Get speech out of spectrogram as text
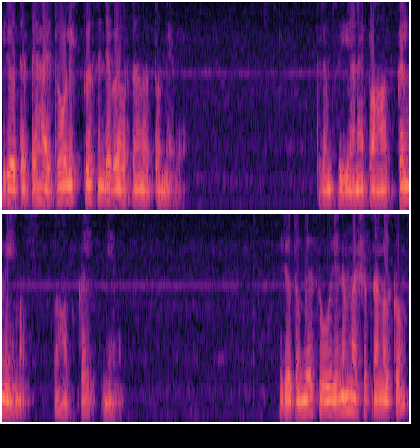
ഇരുപത്തെട്ട് ഹൈഡ്രോളിക് പ്രസിന്റെ പ്രവർത്തന തത്വം ഏത്? ഉത്തരം സി ആണ്. പാസ്കൽ നിയമം. പാസ്കൽ നിയമം. ഇരുപത്തൊമ്പത് സൂര്യനും നക്ഷത്രങ്ങൾക്കും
